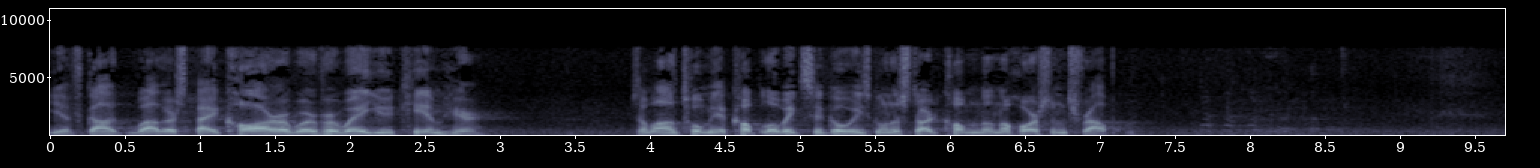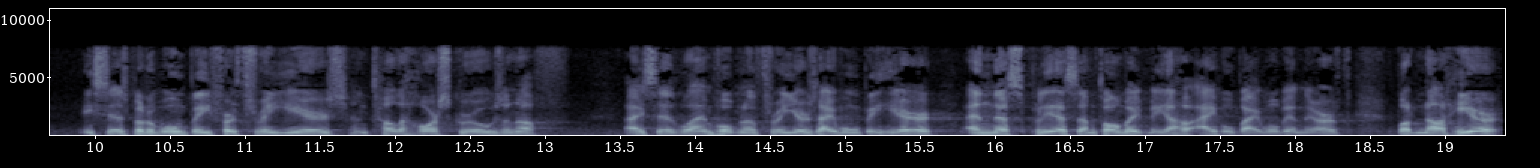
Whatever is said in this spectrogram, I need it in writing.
You've got, whether it's by car or wherever way you came here. A man told me a couple of weeks ago he's going to start coming on a horse and trap. He says, but it won't be for three years until the horse grows enough. I said, well, I'm hoping in three years I won't be here in this place. I'm talking about me. I hope I will be in the earth, but not here.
